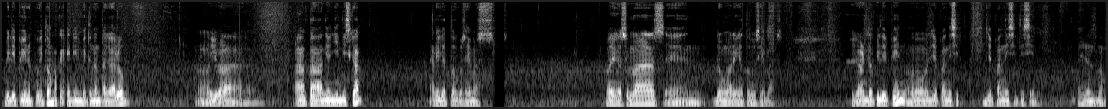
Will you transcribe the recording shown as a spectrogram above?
Pilipino po ito makaintindi ito ng Tagalog uh, you are ata nyonjinis ka arigato gozaimasu oigashimasu and domo arigato gozaimasu you are the Philippine o Japanese Japanese citizen I don't know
